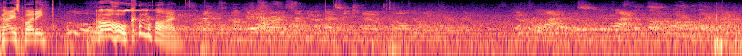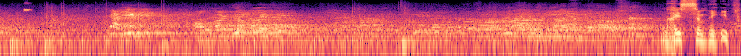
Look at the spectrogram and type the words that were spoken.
Nice, buddy. Oh, come on. Nice, Samif.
